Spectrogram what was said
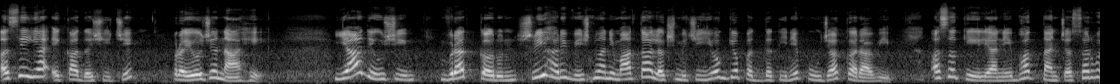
असे या एकादशीचे प्रयोजन आहे. या दिवशी व्रत करून श्रीहरी विष्णू आणि माता लक्ष्मीची योग्य पद्धतीने पूजा करावी. असं केल्याने भक्तांच्या सर्व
